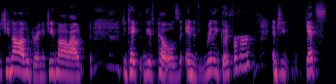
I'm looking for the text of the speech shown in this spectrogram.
she's not allowed to drink and she's not allowed to take these pills and it's really good for her and she gets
